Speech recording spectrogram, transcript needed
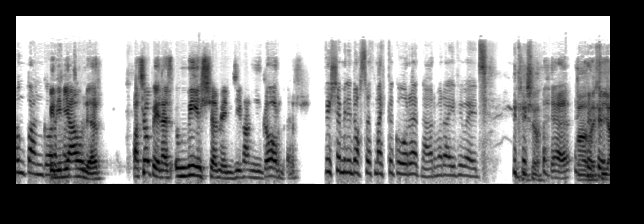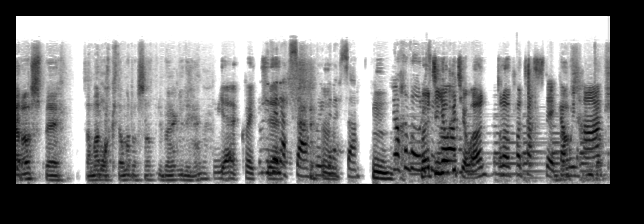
rhwng Bangor. Fi'n ni'n iawn yr. A ti'n be, nes, wi eisiau mynd i Fangor yr. Fi eisiau mynd i noswaith Mike Agored nawr, mae rai fi wedi. Ti eisiau? Ie. Wel, rhaid chi aros be So mae'r lockdown ar osod, dwi'n bynnag i ddim. Ie, cweit. Blwyddyn nesa, blwyddyn hmm. nesa. Hmm. Diolch yn fawr i ti, Diolch i ti, Johan. Roedd ffantastig. Am mwynhad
